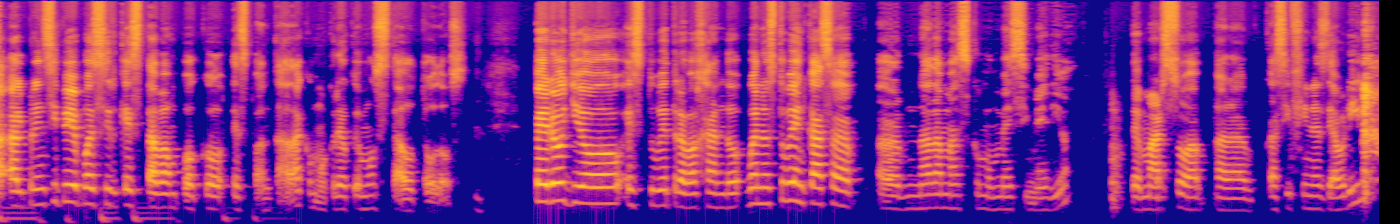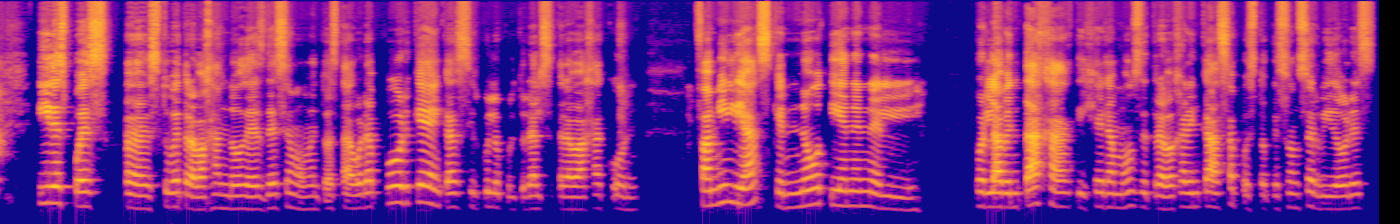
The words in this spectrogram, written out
Al principio puedo decir que estaba un poco espantada, como creo que hemos estado todos, pero yo estuve trabajando, bueno, estuve en casa uh, nada más como mes y medio, de marzo a, a casi fines de abril, y después uh, estuve trabajando desde ese momento hasta ahora, porque en Casa Círculo Cultural se trabaja con familias que no tienen el, por la ventaja, dijéramos, de trabajar en casa, puesto que son servidores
